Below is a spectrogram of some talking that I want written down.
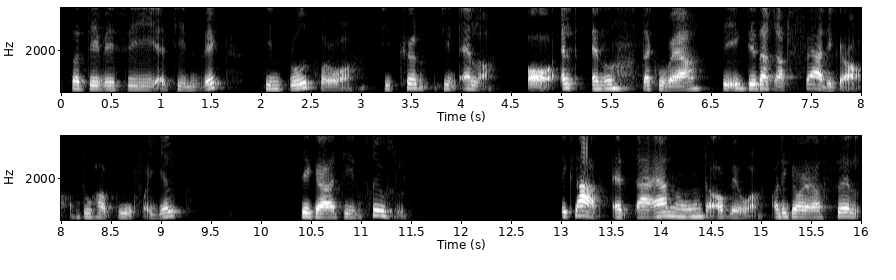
Så det vil sige, at din vægt, dine blodprøver, dit køn, din alder og alt andet, der kunne være, det er ikke det, der retfærdiggør, om du har brug for hjælp. Det gør din trivsel. Det er klart, at der er nogen, der oplever, og det gør jeg også selv,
